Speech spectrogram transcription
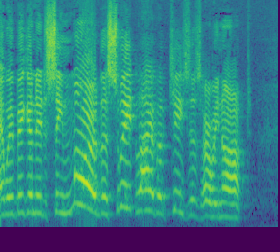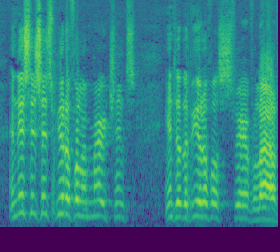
And we're beginning to see more of the sweet life of Jesus, are we not? And this is his beautiful emergence into the beautiful sphere of love.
